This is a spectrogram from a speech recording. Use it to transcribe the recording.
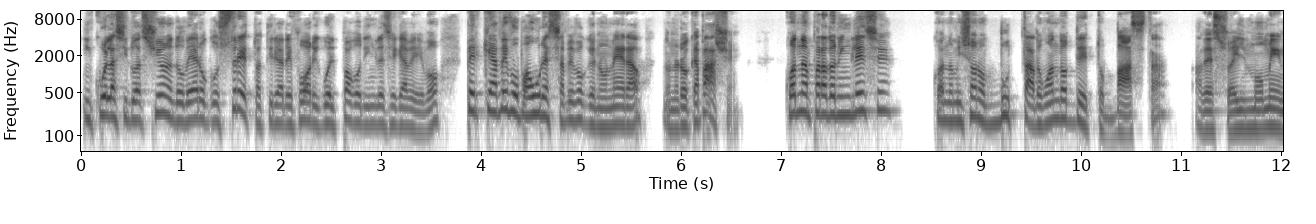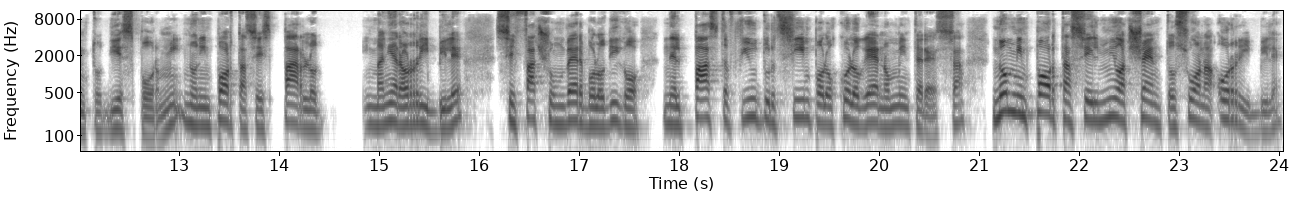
in quella situazione dove ero costretto a tirare fuori quel poco di inglese che avevo, perché avevo paura e sapevo che non, era, non ero capace. Quando ho imparato l'inglese? Quando mi sono buttato, quando ho detto basta, adesso è il momento di espormi, non importa se parlo in maniera orribile. Se faccio un verbo lo dico nel past, future, simple o quello che è, non mi interessa. Non mi importa se il mio accento suona orribile.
